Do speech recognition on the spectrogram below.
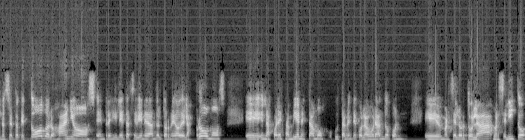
¿no es cierto?, que todos los años en Tres Giletas se viene dando el torneo de las promos, eh, en las cuales también estamos justamente colaborando con eh, Marcelo Ortolá, Marcelito,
